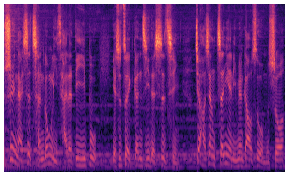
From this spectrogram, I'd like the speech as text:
储蓄乃是成功理财的第一步，也是最根基的事情。就好像箴言里面告诉我们说。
